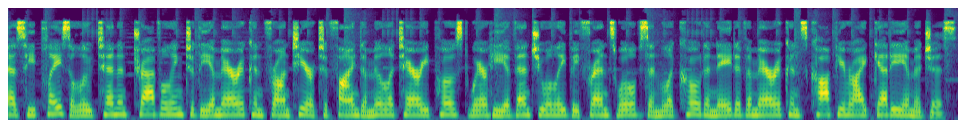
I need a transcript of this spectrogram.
as he plays a lieutenant traveling to the American frontier to find a military post where he eventually befriends wolves and Lakota Native Americans. Copyright Getty Images.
